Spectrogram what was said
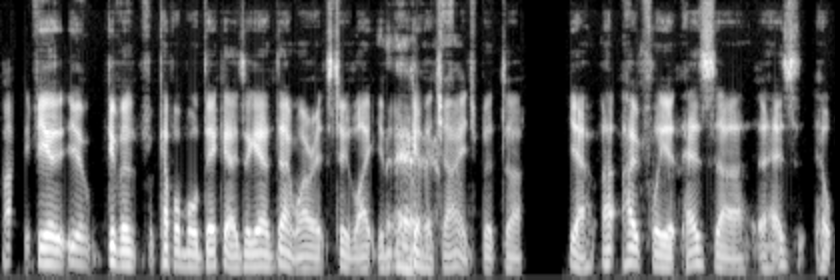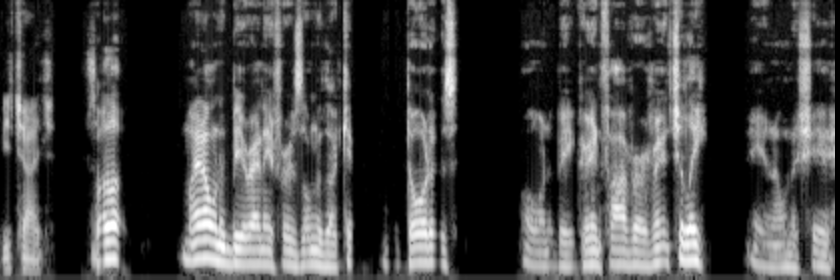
But if you you give it a couple more decades again, don't worry, it's too late. You're never going to change. But uh, yeah, uh, hopefully it has uh, it has helped you change. So, Well, look, mate, I want to be around here for as long as I can. my daughters. I want to be a grandfather eventually, and I want to share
